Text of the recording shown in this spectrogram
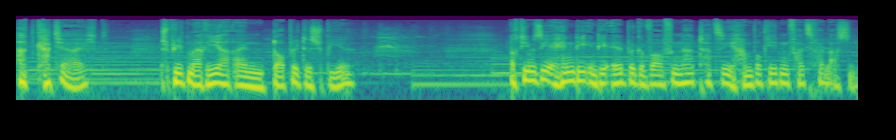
Hat Katja recht? Spielt Maria ein doppeltes Spiel? Nachdem sie ihr Handy in die Elbe geworfen hat, hat sie Hamburg jedenfalls verlassen.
